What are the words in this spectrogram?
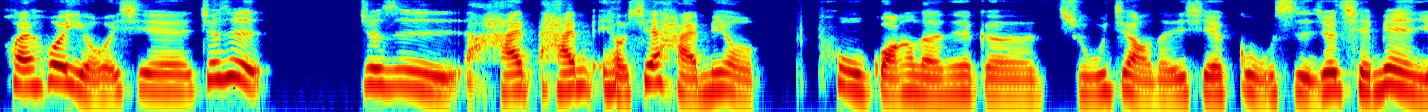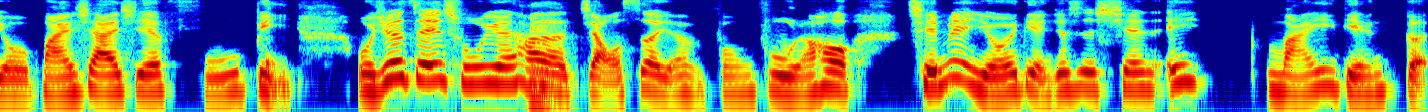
会会有一些，就是就是还还有些还没有曝光了那个主角的一些故事，就前面有埋下一些伏笔，我觉得这一出因为他的角色也很丰富，嗯、然后前面有一点就是先哎。埋一点梗，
